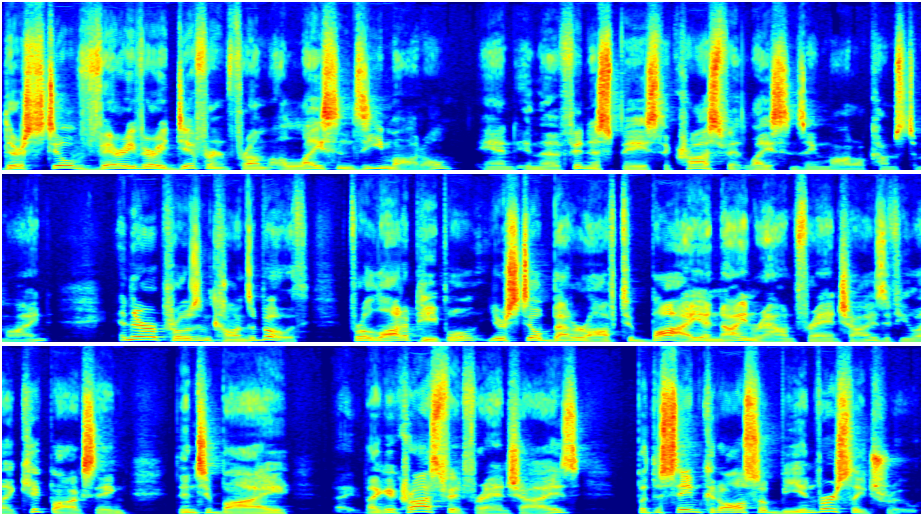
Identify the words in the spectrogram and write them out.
They're still very, very different from a licensee model. And in the fitness space, the CrossFit licensing model comes to mind. And there are pros and cons of both. For a lot of people, you're still better off to buy a nine round franchise if you like kickboxing than to buy like a CrossFit franchise. But the same could also be inversely true.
